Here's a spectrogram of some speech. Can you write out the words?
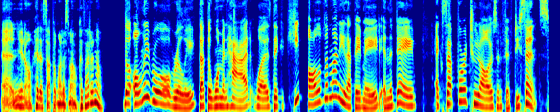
and, you know, hit us up and let us know. Cause I don't know. The only rule really that the woman had was they could keep all of the money that they made in the day except for $2.50,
